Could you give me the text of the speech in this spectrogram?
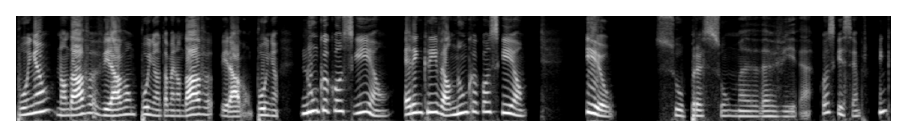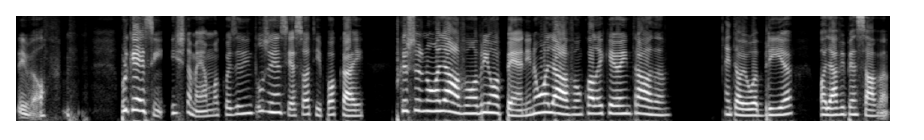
punham, não dava, viravam, punham, também não dava, viravam, punham. Nunca conseguiam. Era incrível, nunca conseguiam. Eu, supra-suma da vida, conseguia sempre. Incrível. Porque é assim, isto também é uma coisa de inteligência, é só tipo, ok. Porque as pessoas não olhavam, abriam a pen e não olhavam qual é que é a entrada. Então eu abria, olhava e pensava,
